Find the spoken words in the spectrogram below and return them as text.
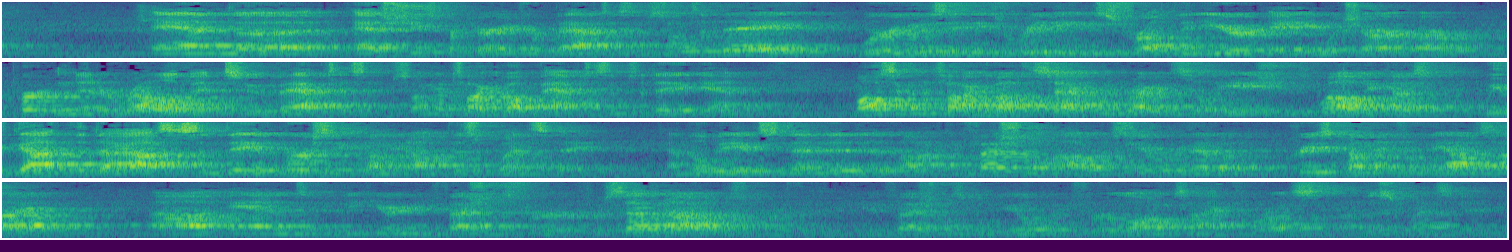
And uh, as she's preparing for baptism. So today, we're using these readings from the year A, which are, are pertinent or relevant to baptism. So I'm going to talk about baptism today again. I'm also going to talk about the sacrament of reconciliation as well, because we've got the Diocesan Day of Mercy coming up this Wednesday. And there'll be extended uh, confessional hours here. We're going to have a priest come in from the outside uh, and be hearing confessions for, for seven hours worth. The confessionals will be open for a long time for us uh, this Wednesday.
